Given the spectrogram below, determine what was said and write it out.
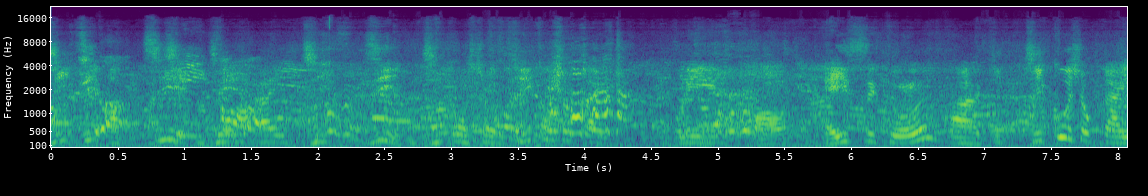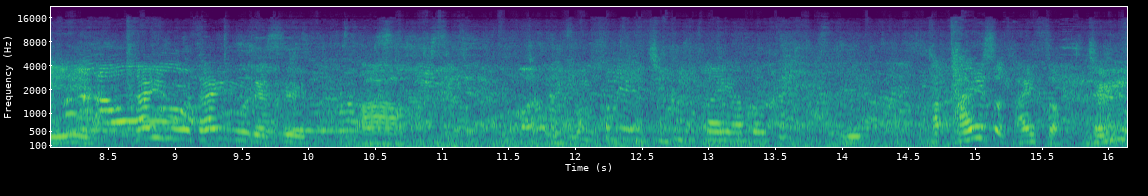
지, 지, 아, 지, J, I, G, G, 지고쇼 지고쇼까이 우리 어, 에이스 군 아, 기, 지고쇼까이 타이무 타이무 데스 아 소개 지고쇼까이 한번 우리 다, 다 했어 다 했어 전부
